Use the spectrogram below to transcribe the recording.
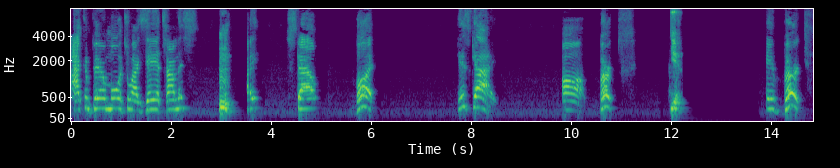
I compare him more to Isaiah Thomas, mm. right? Style, but this guy, uh, Burks. Yeah. If Burks,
